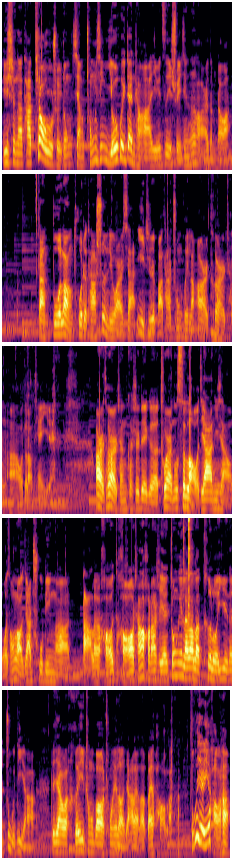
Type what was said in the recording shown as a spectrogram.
于是呢，他跳入水中，想重新游回战场啊，以为自己水性很好还是怎么着啊？但波浪拖着他顺流而下，一直把他冲回了阿尔特尔城啊！我的老天爷！阿尔特尔城可是这个图尔努斯老家，你想，我从老家出兵啊，打了好好长好长时间，终于来到了特洛伊人的驻地啊！这家伙何以冲报冲回老家来了，白跑了。不过也也好哈，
